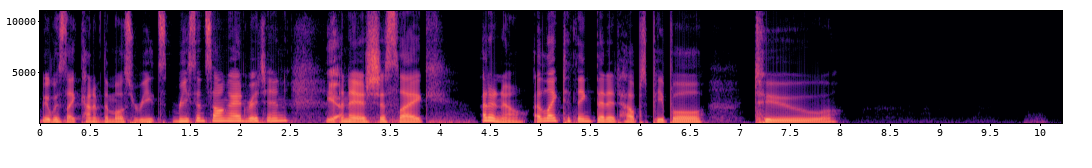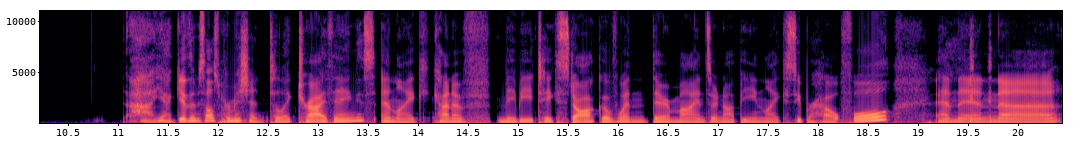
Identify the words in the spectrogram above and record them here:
it was like kind of the most re- recent song I had written, Yeah. and it's just like I don't know. I like to think that it helps people to ah yeah give themselves permission to like try things and like kind of maybe take stock of when their minds are not being like super helpful. And then uh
